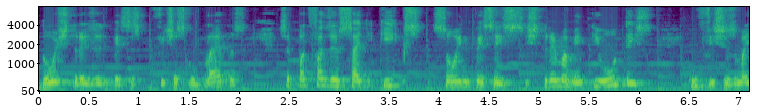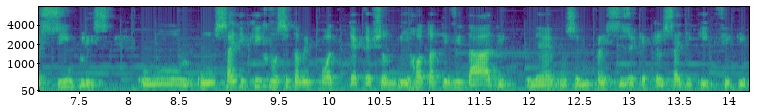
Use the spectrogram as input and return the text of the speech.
dois, três NPCs com fichas completas, você pode fazer sidekicks, são NPCs extremamente úteis, com fichas mais simples o, o sidekick você também pode ter a questão de rotatividade, né? Você não precisa que aquele sidekick fique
